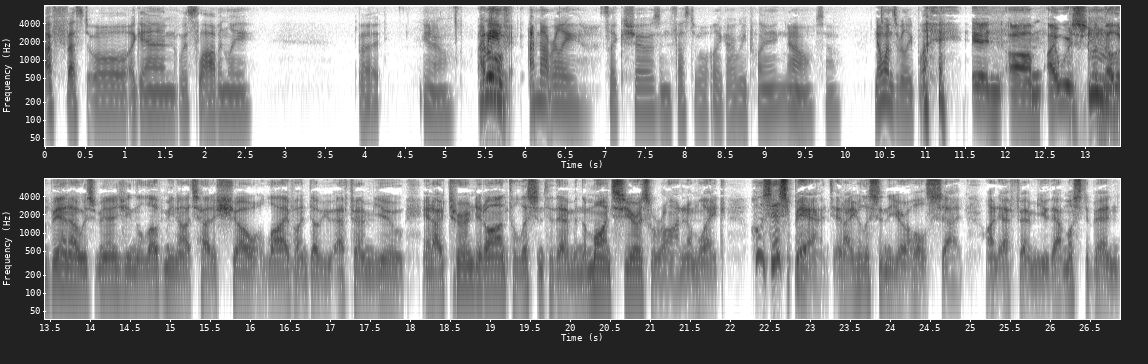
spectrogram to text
a festival again with Slovenly. But, you know, I, I mean, if- I'm not really. It's like shows and festival. Like, are we playing? No. So no one's really playing. And um, I was another band I was managing, the Love Me Nots, had a show live on WFMU, and I turned it on to listen to them, and the Monsieurs were on, and I'm like, "Who's this band?" And I listened to your whole set on FMU. That must have been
